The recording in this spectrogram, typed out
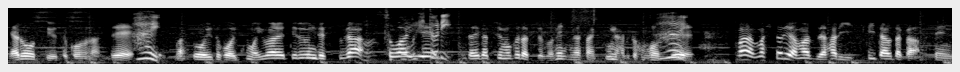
やろうというところなんで、はい、まあ、そういうところいつも言われてるんですがとはいえ誰が注目だというとね皆さん気になると思うんで。はい。まあ、まあ、一人はまずやはりピーター・ウタカ選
